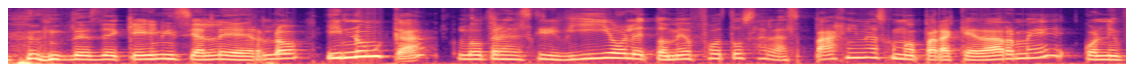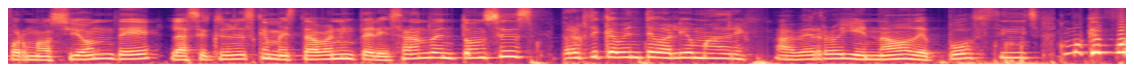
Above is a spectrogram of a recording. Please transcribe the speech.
desde que inicié a leerlo y nunca lo transcribí o le tomé fotos a las páginas como para quedarme con la información de las secciones que me estaban interesando. Entonces prácticamente valió madre haberlo llenado de post-its. Como que fue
